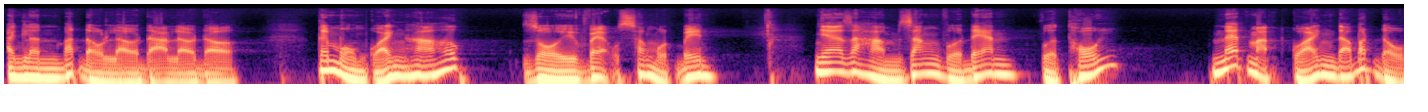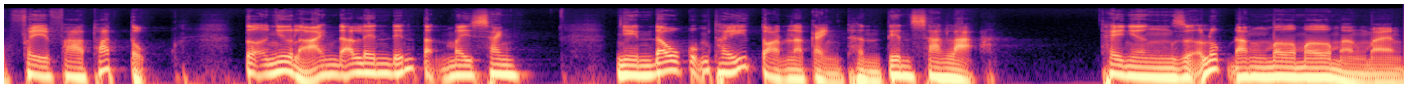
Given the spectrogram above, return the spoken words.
Anh Lân bắt đầu lờ đà lờ đờ. Cái mồm của anh há hốc, rồi vẹo sang một bên. Nha ra hàm răng vừa đen, vừa thối. Nét mặt của anh đã bắt đầu phê pha thoát tục. Tựa như là anh đã lên đến tận mây xanh. Nhìn đâu cũng thấy toàn là cảnh thần tiên xa lạ. Thế nhưng giữa lúc đang mơ mơ màng màng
